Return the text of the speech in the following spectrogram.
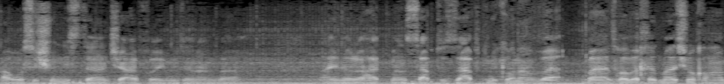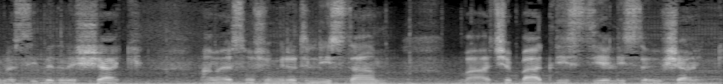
حواسشون نیستن چه حرفایی می‌زنن و من اینا رو حتما ثبت و ضبط می‌کنم و بعدها به خدمتشون خواهم رسید. بدون شک همه اسمشون میره تو لیستم و چه بد لیستیه لیست هوشنگ.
